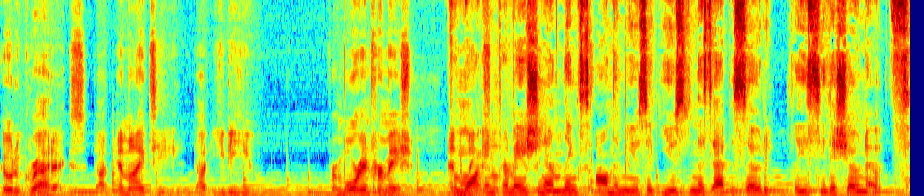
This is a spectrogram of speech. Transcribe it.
go to gradx.mit.edu. For more information, for more information and links on the music used in this episode, please see the show notes.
